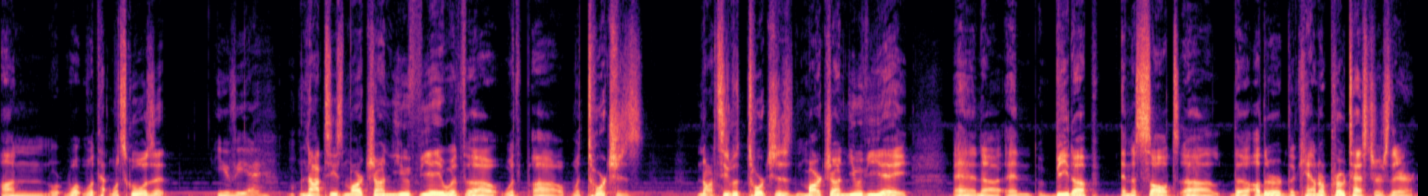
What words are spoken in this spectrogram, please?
on what what what school was it? UVA. Nazis march on UVA with uh with uh with torches. Nazis with torches march on UVA and uh and beat up and assault uh the other the counter protesters there.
